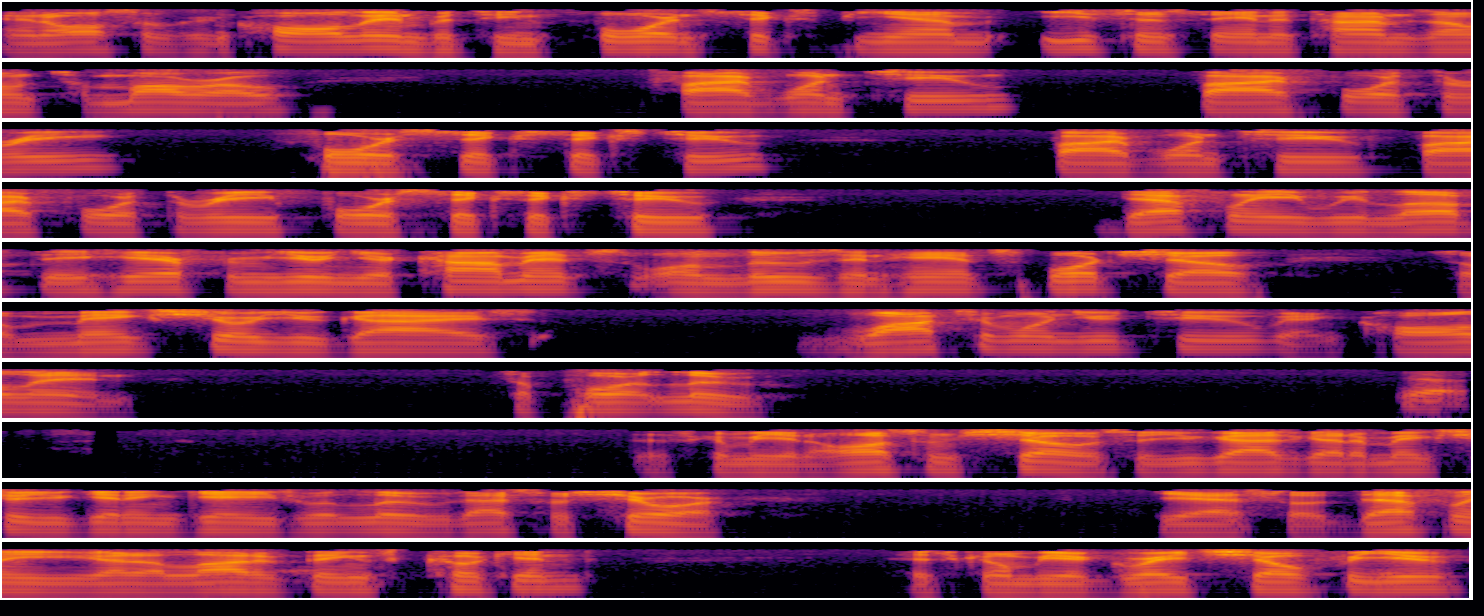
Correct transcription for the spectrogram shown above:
and also can call in between 4 and 6 p.m. Eastern Standard Time Zone tomorrow, 512-543-4662, 512-543-4662. Definitely, we love to hear from you and your comments on Lou's Enhanced Sports Show. So make sure you guys watch him on YouTube and call in. Support Lou. Yes. It's gonna be an awesome show. So you guys got to make sure you get engaged with Lou. That's for sure. Yeah. So definitely, you got a lot of things cooking. It's gonna be a great show for you.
